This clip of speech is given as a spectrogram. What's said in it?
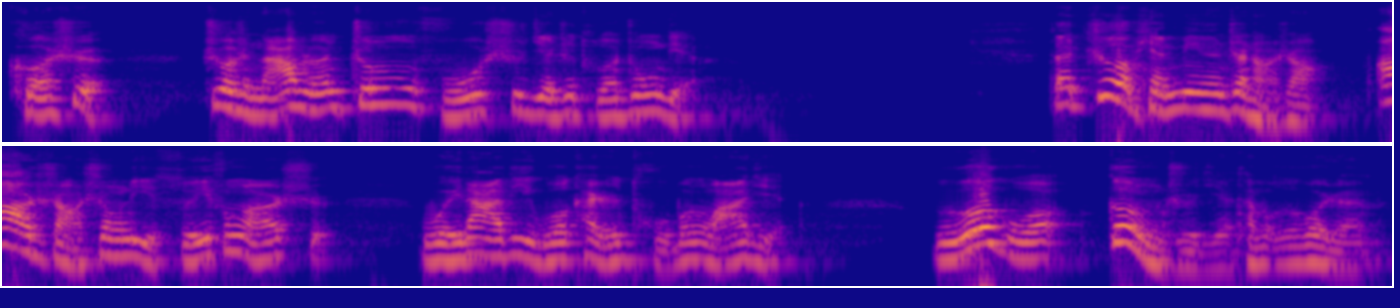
可是，这是拿破仑征服世界之途的终点。在这片命运战场上，二十场胜利随风而逝，伟大帝国开始土崩瓦解。俄国更直接，他们俄国人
